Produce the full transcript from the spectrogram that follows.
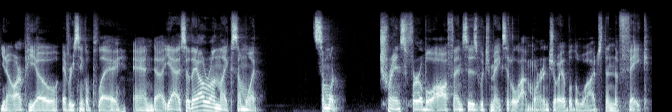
you know RPO every single play. And uh, yeah, so they all run like somewhat somewhat transferable offenses, which makes it a lot more enjoyable to watch than the fake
